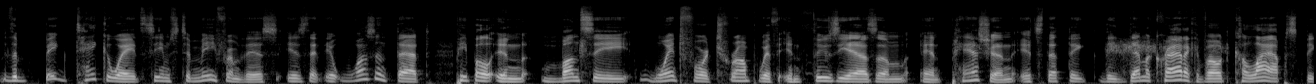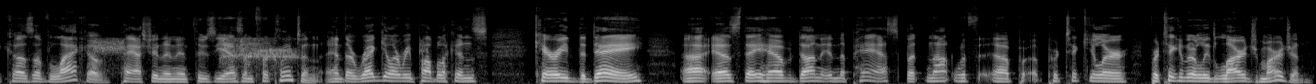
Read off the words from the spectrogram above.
the big takeaway, it seems to me, from this is that it wasn't that people in Muncie went for Trump with enthusiasm and passion. It's that the, the Democratic vote collapsed because of lack of passion and enthusiasm for Clinton. And the regular Republicans carried the day. Uh, as they have done in the past, but not with a particular, particularly large margin.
